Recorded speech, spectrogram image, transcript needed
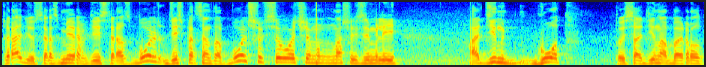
радиус, размер в 10 раз больше, 10% больше всего, чем нашей Земли. Один год, то есть один оборот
